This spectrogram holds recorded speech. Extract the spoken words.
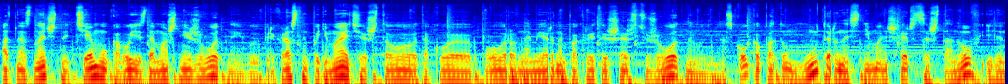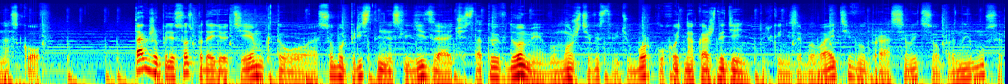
Однозначно тем, у кого есть домашние животные. Вы прекрасно понимаете, что такое полуравномерно покрытое шерстью животного и насколько потом муторно снимать шерсть со штанов или носков. Также пылесос подойдет тем, кто особо пристально следит за чистотой в доме. Вы можете выставить уборку хоть на каждый день, только не забывайте выбрасывать собранный мусор.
